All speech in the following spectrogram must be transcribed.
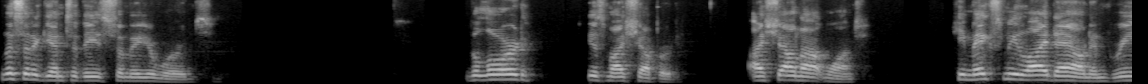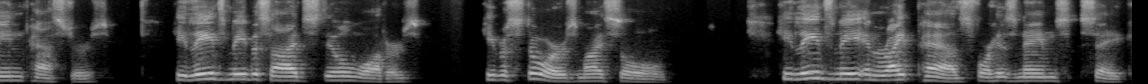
Listen again to these familiar words. The Lord is my shepherd. I shall not want. He makes me lie down in green pastures. He leads me beside still waters. He restores my soul. He leads me in right paths for his name's sake.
